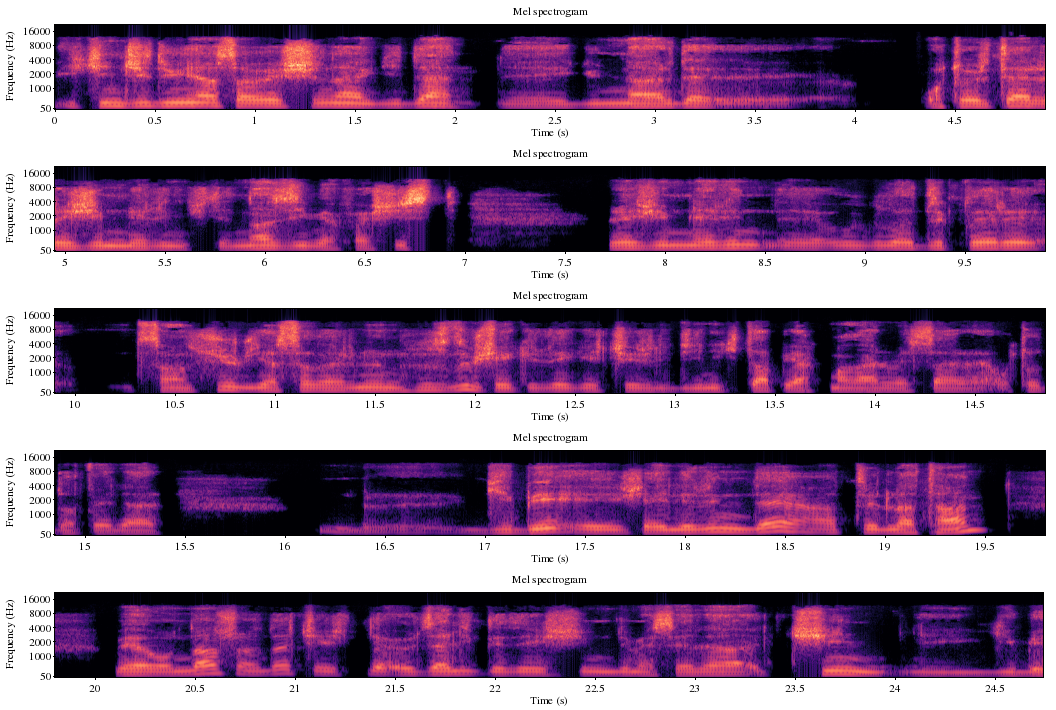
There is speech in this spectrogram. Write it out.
İkinci Dünya Savaşı'na giden e, günlerde e, otoriter rejimlerin işte Nazi ve faşist rejimlerin e, uyguladıkları sansür yasalarının hızlı bir şekilde geçirildiğini, kitap yakmalar vesaire, otodafeler gibi şeylerin de hatırlatan ve ondan sonra da çeşitli özellikle de şimdi mesela Çin gibi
